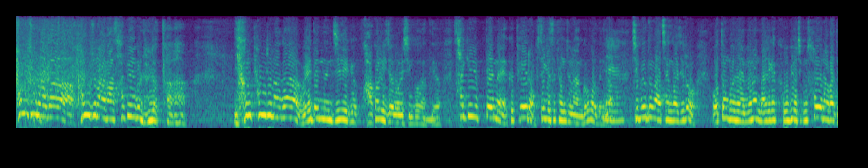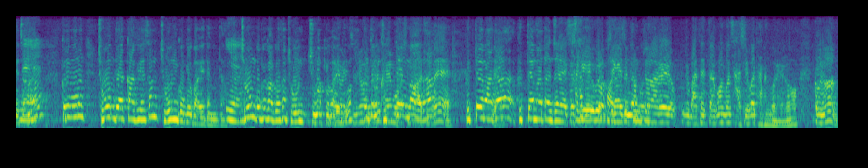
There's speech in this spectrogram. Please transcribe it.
평준화가 평준화가 사교육을 늘렸다. 이건 평준화가 왜 됐는지 그 과거를 잊어버리신 것 같아요. 사교육 때문에 그 폐해를 없애기 위해서 평준화한 거거든요. 네. 지금도 마찬가지로 어떤 거냐면은 만약에 고교가 지금 서열화가 되잖아요. 네. 그러면은 좋은 대학 가기 위해선 좋은 고교 가야 됩니다. 예. 좋은 고교 가기 위해선 좋은 중학교 가야 되고. 모르신 것 그때마다 같은데. 그때마다 그때마다 이제 그 사교육을 거죠. 평준화를 맡았다고 하는 건 사실과 다른 거예요. 그거는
